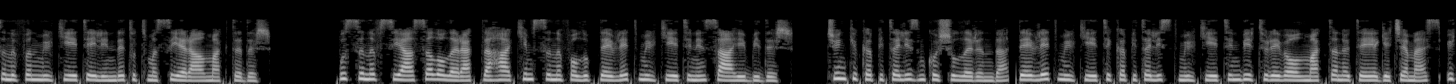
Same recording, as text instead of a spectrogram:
sınıfın mülkiyeti elinde tutması yer almaktadır. Bu sınıf siyasal olarak da hakim sınıf olup devlet mülkiyetinin sahibidir. Çünkü kapitalizm koşullarında, devlet mülkiyeti kapitalist mülkiyetin bir türevi olmaktan öteye geçemez. 3.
